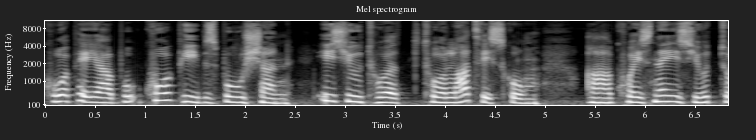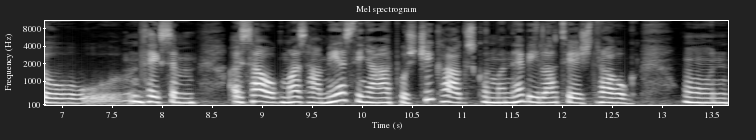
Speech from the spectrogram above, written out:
kopējā bū, kopības būšana, izjūtot to latviskumu, uh, ko es neizjūtu, teiksim, es augu mazā miestiņā ārpus Čikāgas, kur man nebija latviešu draugu. Un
